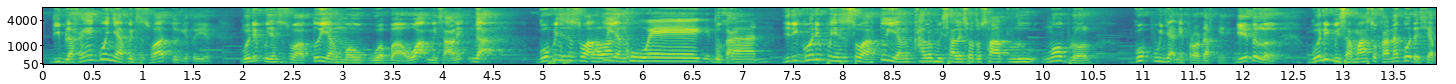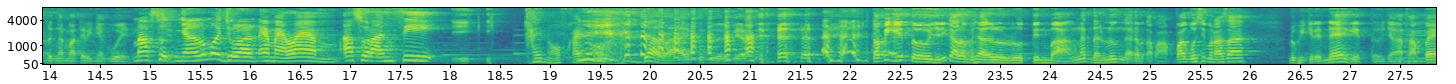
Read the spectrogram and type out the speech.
di belakangnya gue nyiapin sesuatu gitu ya. Gue nih punya sesuatu yang mau gue bawa misalnya, nggak, gue punya sesuatu Bawa yang kue gitu Bukan. kan. Jadi gue nih punya sesuatu yang kalau misalnya suatu saat lu ngobrol, gue punya nih produknya, gitu loh. Gue nih bisa masuk karena gue udah siap dengan materinya gue. Maksudnya lu mau jualan MLM, asuransi. I- i- kind of, kind of. Udah lah itu sebenarnya. Tapi gitu. Jadi kalau misalnya lu rutin banget dan lu nggak dapat apa-apa, gue sih merasa lu pikirin deh gitu. Jangan sampai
